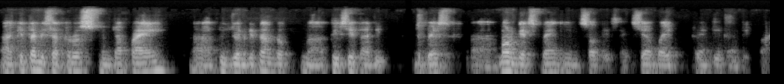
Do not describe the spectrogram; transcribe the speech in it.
uh, kita bisa terus mencapai uh, tujuan kita untuk uh, visi tadi the best uh, mortgage bank in Southeast Asia by 2025. Oke.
